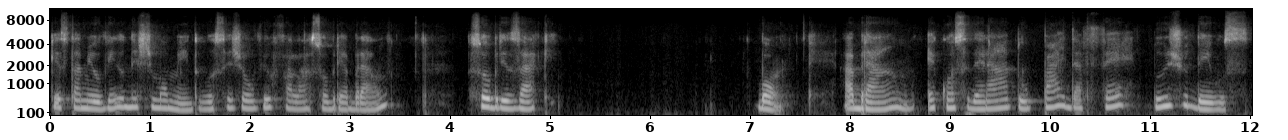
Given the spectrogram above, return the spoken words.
que está me ouvindo neste momento, você já ouviu falar sobre Abraão? Sobre Isaac? Bom, Abraão é considerado o pai da fé dos judeus,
